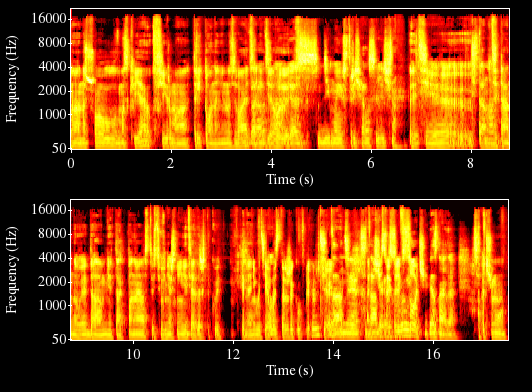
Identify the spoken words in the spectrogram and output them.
а, нашел в Москве фирма Тритон, они называются, да, они делают... Я с Димой встречался лично. Эти э, титановые. титановые, да, мне так понравилось. То есть внешний вид я даже такой когда-нибудь я вас тоже куплю. Титаны, титаны Они сейчас уехали в Сочи. Я знаю, да. А почему?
